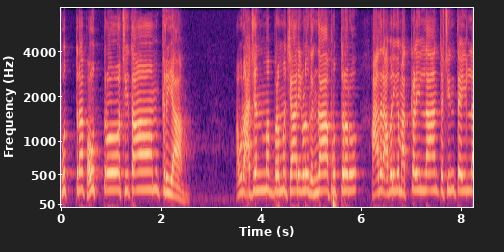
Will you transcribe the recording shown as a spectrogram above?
ಪುತ್ರ ಪೌತ್ರೋಚಿತಾಂ ಕ್ರಿಯಾಂ. ಅವರು ಅಜನ್ಮ ಬ್ರಹ್ಮಚಾರಿಗಳು, ಗಂಗಾಪುತ್ರರು. ಆದರೆ ಅವರಿಗೆ ಮಕ್ಕಳಿಲ್ಲ ಅಂತ ಚಿಂತೆ ಇಲ್ಲ.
